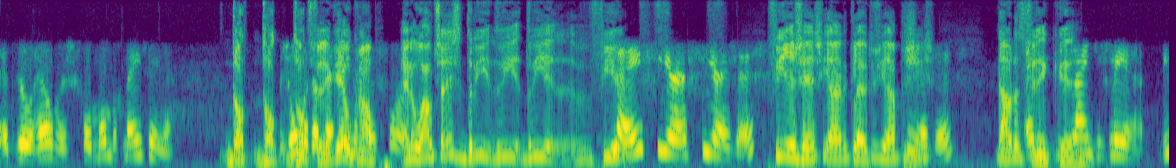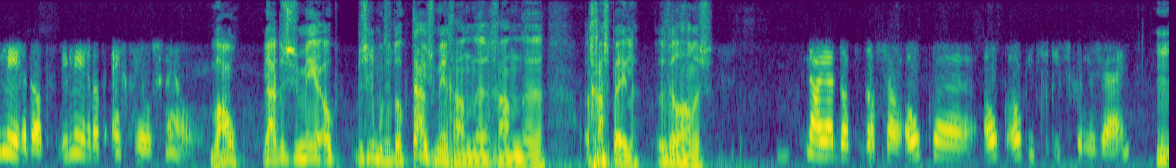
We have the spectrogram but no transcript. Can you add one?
het Wilhelmus volmondig meezingen. Dat, dat, dat vind ik heel knap. En hoe oud zijn ze? Drie, drie, drie, eh, vier? Nee, vier, vier en zes. Vier en zes, ja, de kleuters, ja, precies. Vier en zes. Nou, dat vind ik... die uh... kleintjes leren, die leren, dat, die leren dat echt heel snel. Wauw. Ja, dus meer ook, misschien moeten we het ook thuis meer gaan, uh, gaan, uh, gaan spelen, Wilhelmus. Nou ja, dat, dat zou ook, ook, ook iets, iets kunnen zijn. Hm.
